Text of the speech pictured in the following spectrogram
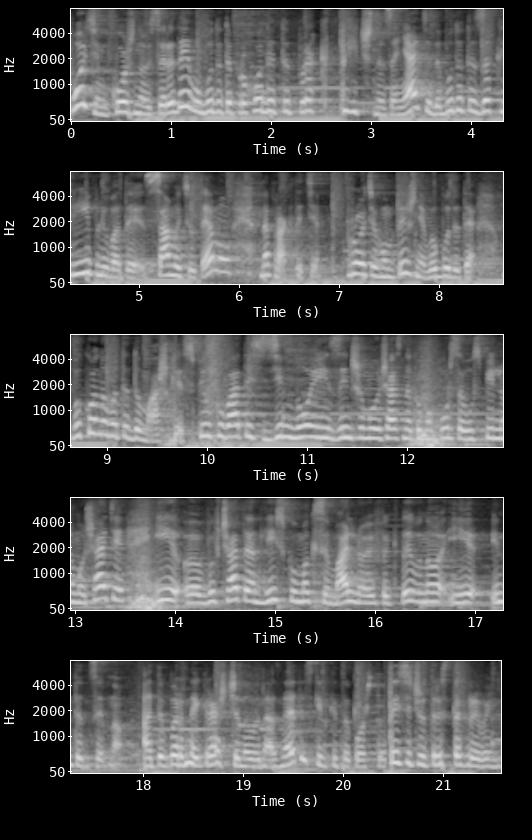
потім кожної середи ви будете проходити практичне заняття, де будете закріплювати саме цю тему на практиці. Протягом тижня ви будете виконувати домашки, спілкуватись зі мною і з іншими учасниками курсу у спільному чаті і е, вивчати англійську максимально ефективно і інтенсивно. А тепер найкраща новина. Знаєте, скільки це коштує? 1300 гривень.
